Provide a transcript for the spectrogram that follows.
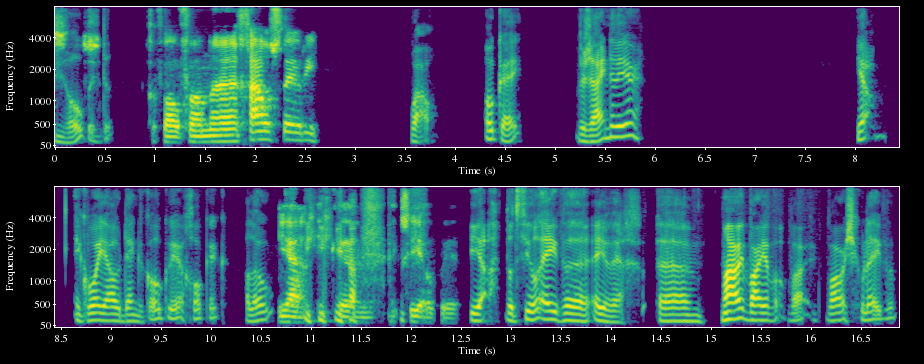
Nu hoop ik dat. een geval van eh chaostheorie. Wauw. Oké, we zijn er weer. Ja, ik hoor jou denk ik ook weer, gok ik. Hallo? Ja, ik, Ja. ehm, ik zie je ook weer. Ja, dat viel even, even weg. Ehm, maar waar, waar, waar was je gebleven?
